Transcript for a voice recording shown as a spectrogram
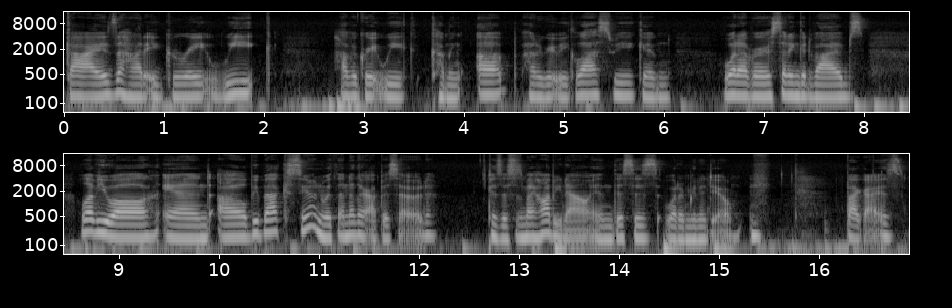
guys had a great week. Have a great week coming up. Had a great week last week and whatever. Setting good vibes. Love you all, and I'll be back soon with another episode because this is my hobby now, and this is what I'm gonna do. Bye, guys.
